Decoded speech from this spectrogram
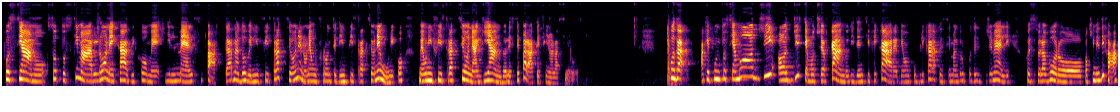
possiamo sottostimarlo nei casi come il MELF pattern, dove l'infiltrazione non è un fronte di infiltrazione unico, ma è un'infiltrazione a ghiandole separate fino alla sierosa. Cosa, a che punto siamo oggi? Oggi stiamo cercando di identificare, abbiamo pubblicato insieme al gruppo del Gemelli questo lavoro pochi mesi fa,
